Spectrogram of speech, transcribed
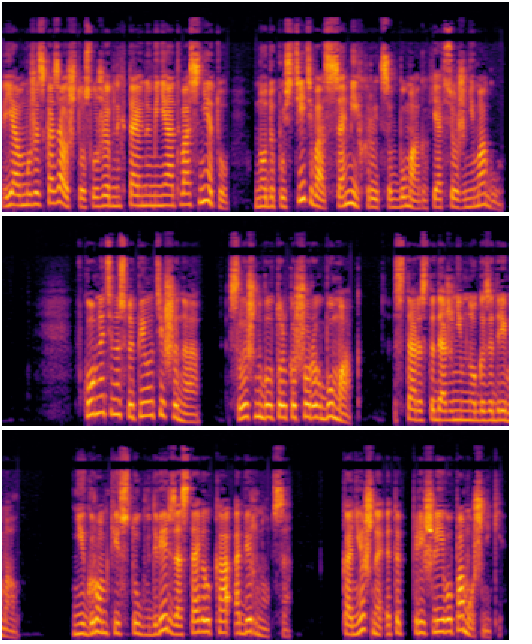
«Я вам уже сказал, что служебных тайн у меня от вас нету, но допустить вас самих рыться в бумагах я все же не могу». В комнате наступила тишина. Слышен был только шорох бумаг. Староста даже немного задремал. Негромкий стук в дверь заставил Ка обернуться. Конечно, это пришли его помощники.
